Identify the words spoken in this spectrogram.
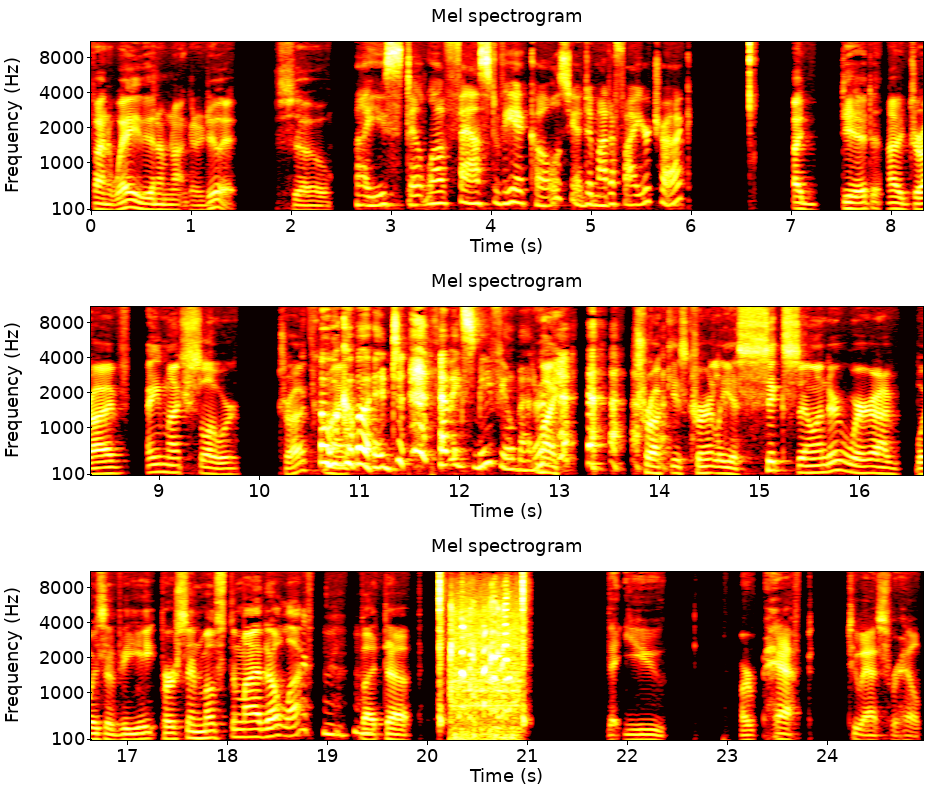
find a way, then I'm not going to do it. So Well, you still love fast vehicles. You had to modify your truck. I did. I drive a much slower truck. Oh, My- good. That makes me feel better. My truck is currently a six cylinder where I was a V8 person most of my adult life, Mhm. but uh, that you are have to ask for help.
